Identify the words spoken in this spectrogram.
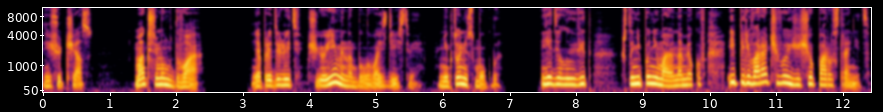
Еще час, максимум два. И определить, чье именно было воздействие, никто не смог бы. Я делаю вид, что не понимаю намеков, и переворачиваю еще пару страниц.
